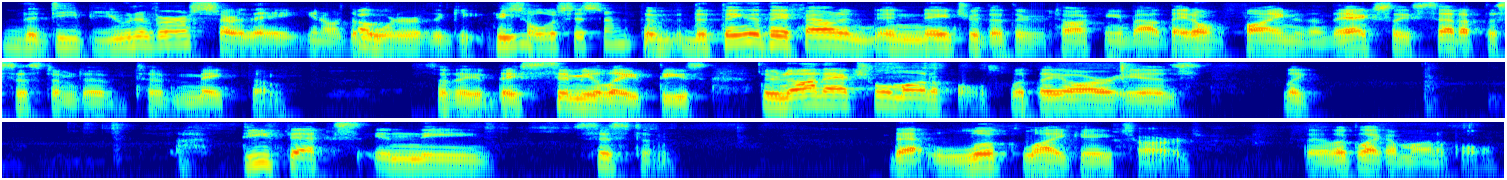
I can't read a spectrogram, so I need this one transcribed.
the deep universe? Are they you know at the Oh, border of the the- solar system? The, the thing that they found in, in nature that they're talking about, they don't find them. They actually set up the system to, to make them. So they, they simulate these. They're not actual monopoles. What they are is like defects in the system that look like a charge. They look like a monopole.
